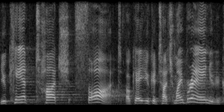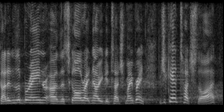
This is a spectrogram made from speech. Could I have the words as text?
You can't touch thought, okay? You could touch my brain, you could cut into the brain or uh, the skull right now, you could touch my brain, but you can't touch thought.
